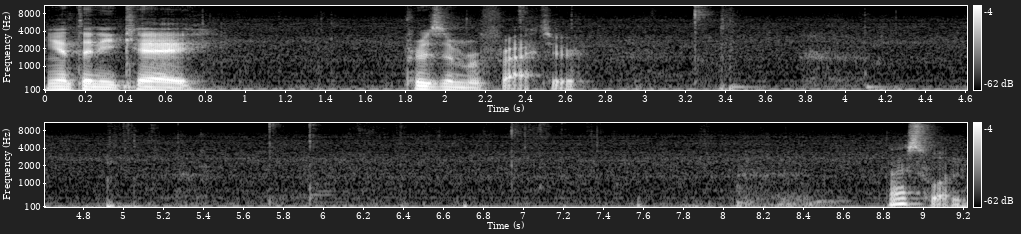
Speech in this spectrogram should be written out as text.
Anthony Kay. Prism refractor. Nice one.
